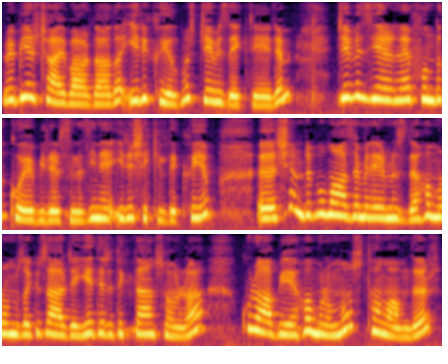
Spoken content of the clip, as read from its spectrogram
ve bir çay bardağı da iri kıyılmış ceviz ekleyelim. Ceviz yerine fındık koyabilirsiniz. Yine iri şekilde kıyıp. E, şimdi bu malzemelerimizi de hamurumuza güzelce yedirdikten sonra kurabiye hamurumuz tamamdır.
